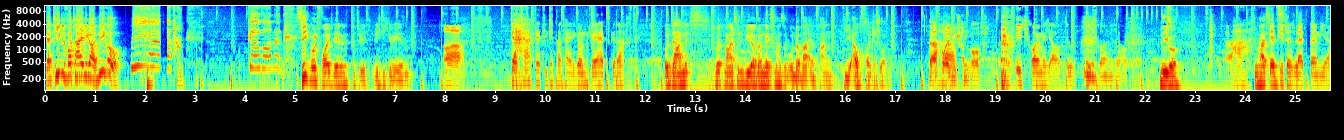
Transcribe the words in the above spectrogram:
der Titelverteidiger Nico. Gewonnen! Sigmund Freud wäre natürlich richtig gewesen. Oh, der Tag der Titelverteidigung, wer hätte es gedacht? Und damit wird Martin wieder beim nächsten Mal so wunderbar empfangen, wie auch heute schon. Da freue ich mich schon drauf. Ich freue mich auch, du. Ich freue mich auch. Nico, Ah, du hast der jetzt Titel bleibt bei mir.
